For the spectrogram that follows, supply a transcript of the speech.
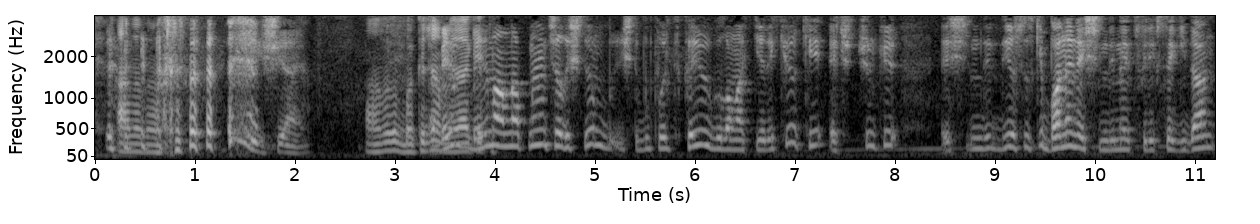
Anladım. iyi iş yani. Anladım bakacağım benim merak benim ettim. anlatmaya çalıştığım işte bu politikayı uygulamak gerekiyor ki e, çünkü e, şimdi diyorsunuz ki bana ne şimdi Netflix'e giden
